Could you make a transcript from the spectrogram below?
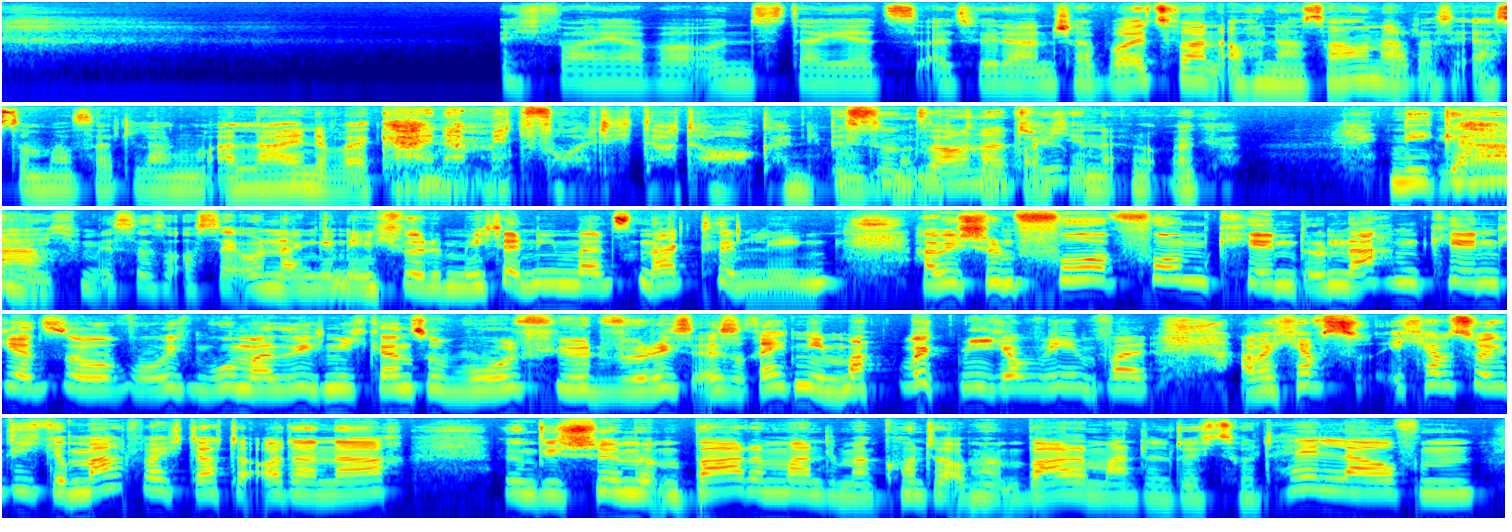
Ich war ja bei uns da jetzt, als wir da in Schabolz waren, auch in der Sauna das erste Mal seit langem alleine, weil keiner mit wollte. Ich dachte, oh, kann ich Bist mit du ein Saunatyp? Nee, gar Ja. nicht. Mir ist das auch sehr unangenehm. Ich würde mich da niemals nackt hinlegen. Habe ich schon vor vorm Kind und nach dem Kind jetzt so, wo, ich, wo man sich nicht ganz so wohl fühlt, würde ich es erst recht nicht machen, würde ich mich auf jeden Fall. Aber ich habe es ich hab's wirklich gemacht, weil ich dachte, oh, danach irgendwie schön mit dem Bademantel. Man konnte auch mit dem Bademantel durchs Hotel laufen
